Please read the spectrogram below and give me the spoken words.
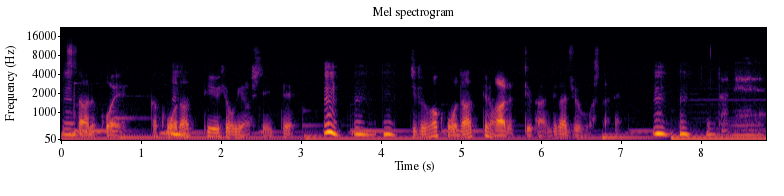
うん。伝わる声がこうだっていう表現をしていて、うんうんうん。自分はこうだっていうのがあるっていう感じが自分もしたね。うんうん。うんだね。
